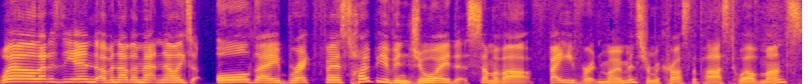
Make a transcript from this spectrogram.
Well, that is the end of another Matt and Alex all day breakfast. Hope you've enjoyed some of our favourite moments from across the past 12 months.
